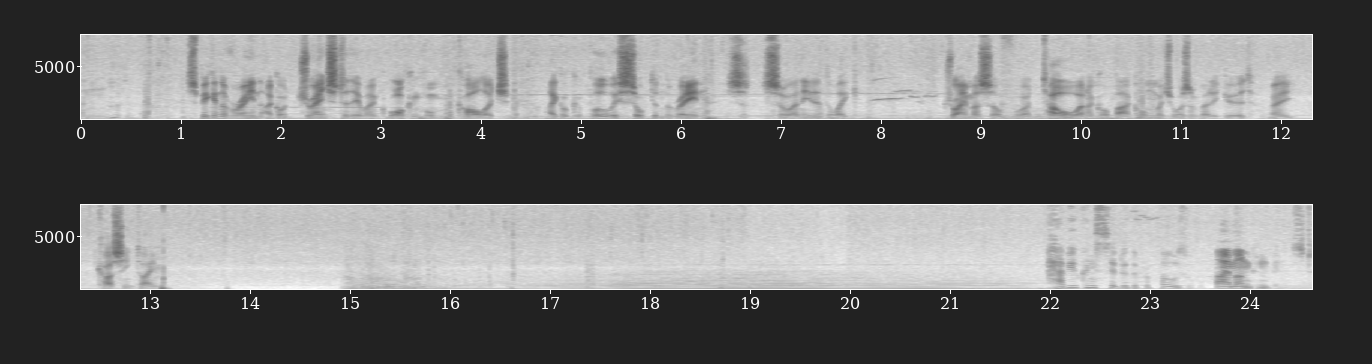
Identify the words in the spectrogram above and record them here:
and speaking of rain, I got drenched today. When walking home from college, I got completely soaked in the rain, so, I needed to like dry myself for a towel when I got back home, which wasn't very good. Right, cussing time. Have you considered the proposal? I'm unconvinced.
